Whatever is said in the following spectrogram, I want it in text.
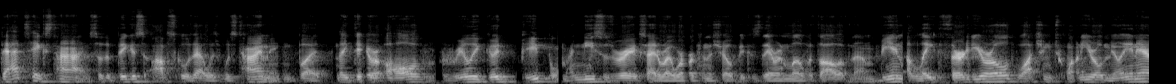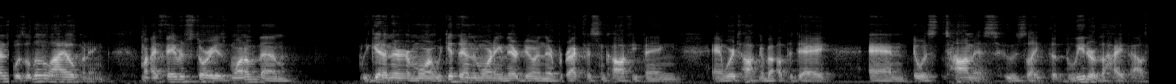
that takes time. So the biggest obstacle that was was timing, but like they were all really good people. My niece was very excited when I worked on the show because they were in love with all of them. Being a late 30 year old watching 20 year old millionaires was a little eye opening. My favorite story is one of them. We get in there morning. We get there in the morning. And they're doing their breakfast and coffee thing, and we're talking about the day and it was Thomas, who's like the, the, leader of the Hype House.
